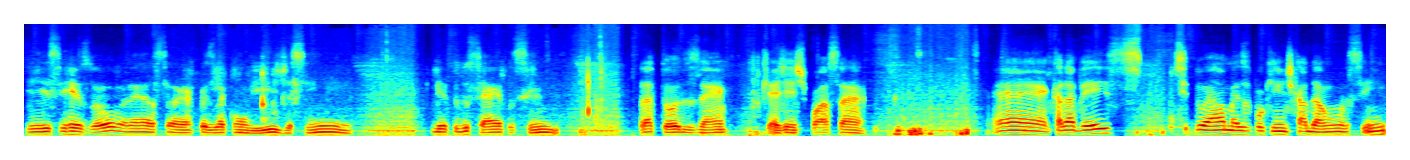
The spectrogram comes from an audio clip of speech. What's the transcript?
que se resolva, né, essa coisa da Covid, assim, que dê tudo certo, assim, para todos, né? Que a gente possa é, cada vez se doar mais um pouquinho de cada um, assim,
